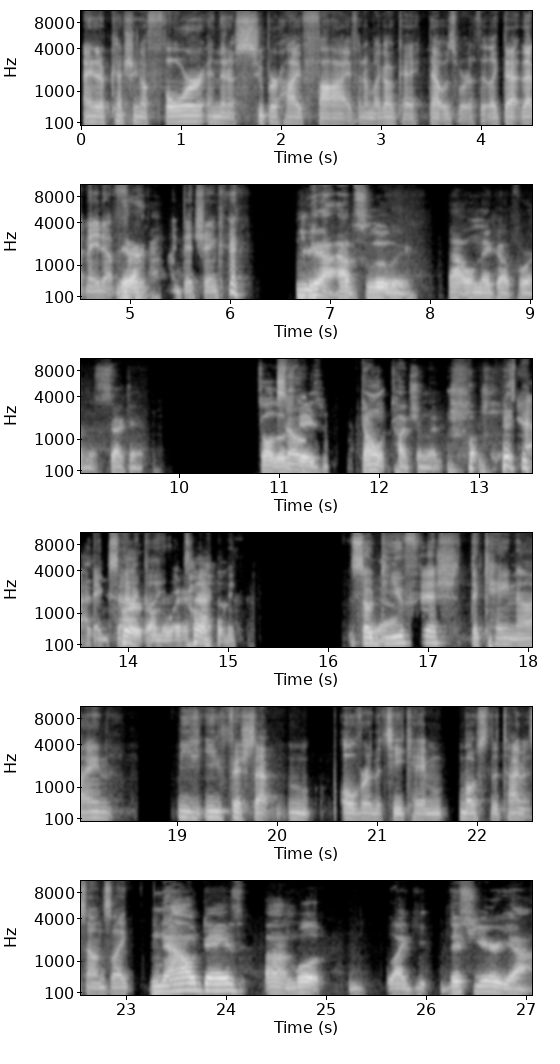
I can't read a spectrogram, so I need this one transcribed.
I ended up catching a four and then a super high five, and I'm like, okay, that was worth it. Like that, that made up for my bitching. yeah absolutely that will make up for it in a second it's all those So- days don't touch them that yeah, exactly. on the way exactly. So, do you fish the K nine? You, you fish that m- over the TK most of the time. It sounds like. nowadays um well like this year yeah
